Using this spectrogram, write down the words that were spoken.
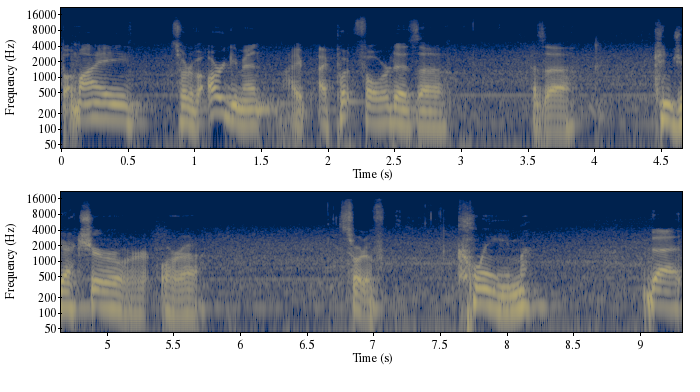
But my sort of argument I, I put forward as a as a conjecture or, or a sort of claim that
